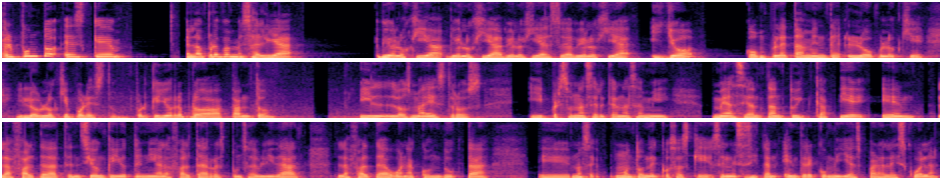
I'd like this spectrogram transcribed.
el punto es que en la prueba me salía biología, biología, biología, estudia biología y yo completamente lo bloqueé. Y lo bloqueé por esto, porque yo reprobaba tanto y los maestros y personas cercanas a mí me hacían tanto hincapié en la falta de atención que yo tenía, la falta de responsabilidad, la falta de buena conducta, eh, no sé, un montón de cosas que se necesitan, entre comillas, para la escuela.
